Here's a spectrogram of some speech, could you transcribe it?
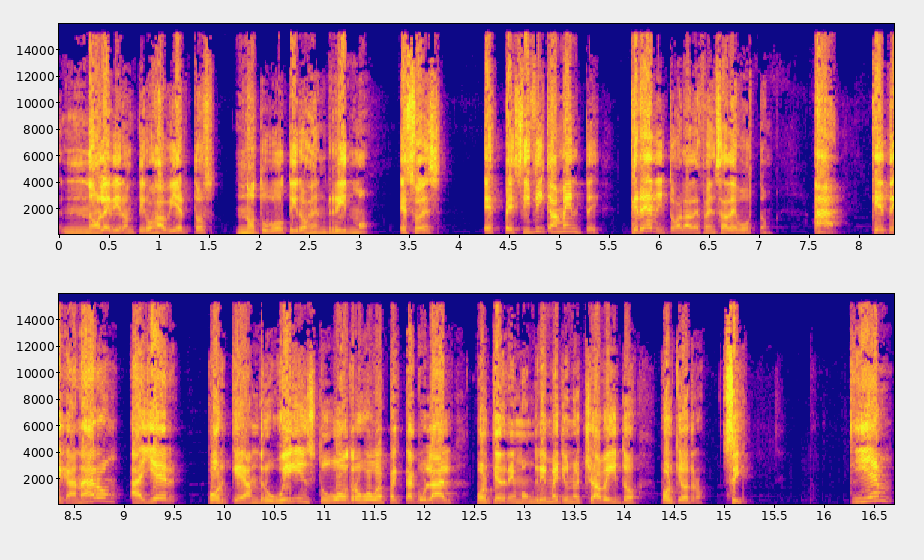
No le dieron tiros abiertos, no tuvo tiros en ritmo. Eso es específicamente crédito a la defensa de Boston. Ah, que te ganaron ayer porque Andrew Wiggins tuvo otro juego espectacular, porque Draymond Green metió unos chavitos, porque otro. Sí, ¿Quién?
